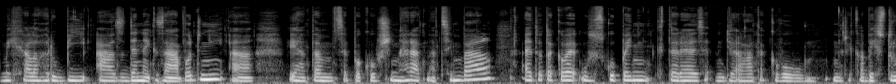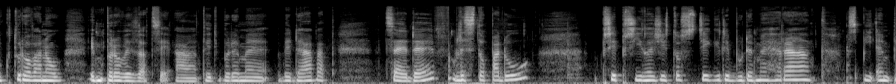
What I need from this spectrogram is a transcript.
Michal Hrubý a Zdenek Závodní a já tam se pokouším hrát na cymbál a je to takové úskupení, které dělá takovou, řekla bych, strukturovanou improvizaci a teď budeme vydávat CD v listopadu při příležitosti, kdy budeme hrát s PMP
